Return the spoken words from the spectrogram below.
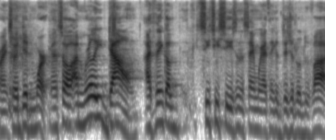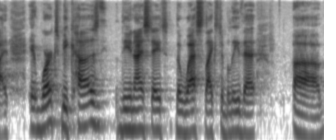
right? So it didn't work. And so I'm really down. I think of CTCs in the same way I think of digital divide. It works because the United States, the West likes to believe that uh,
